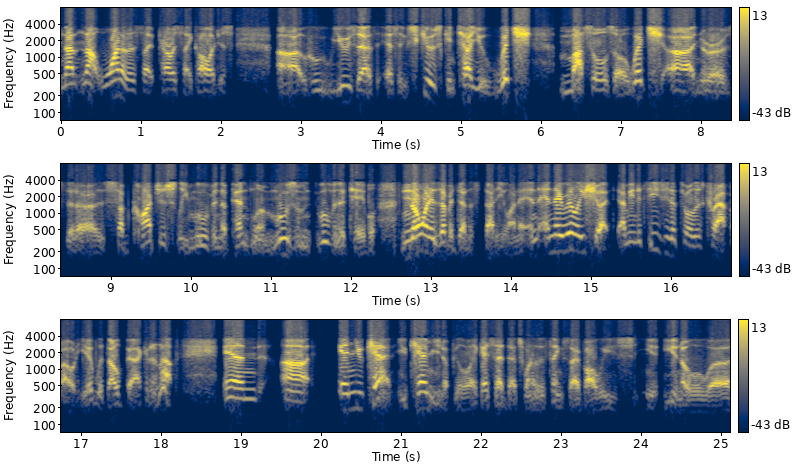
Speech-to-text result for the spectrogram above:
not not one of the parapsychologists uh, who use that as an excuse can tell you which muscles or which uh, nerves that are subconsciously moving the pendulum, moving, moving the table. No one has ever done a study on it, and, and they really should. I mean, it's easy to throw this crap out here without backing it up. And uh, and you can you can manipulate like i said that's one of the things i've always you, you know uh,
